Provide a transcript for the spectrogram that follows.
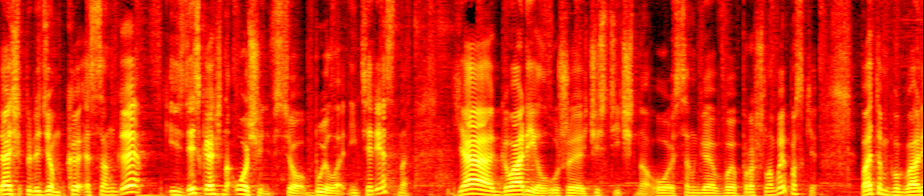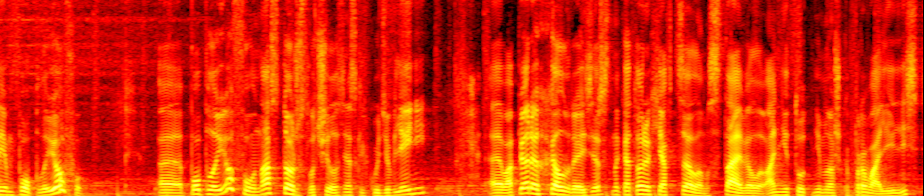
Дальше перейдем к СНГ. И здесь, конечно, очень все было интересно. Я говорил уже частично о СНГ в прошлом выпуске, поэтому поговорим по плей-оффу. Э, по плей-оффу у нас тоже случилось несколько удивлений. Э, во-первых, Hellraisers, на которых я в целом ставил, они тут немножко провалились.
